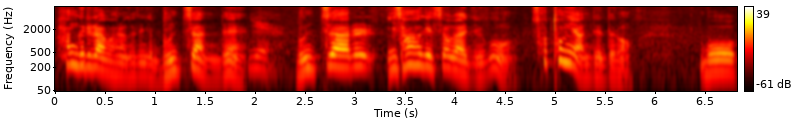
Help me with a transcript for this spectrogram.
한글이라고 하는 것은 이제 문자인데 예. 문자를 이상하게 써가지고 소통이 안 되도록 뭐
